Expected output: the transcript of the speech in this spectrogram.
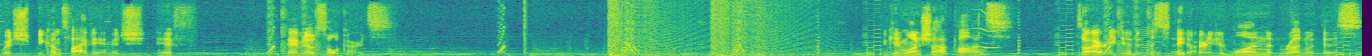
Which becomes 5 damage if I have no soul cards. We can one-shot pawns. So I already did a, I already did one run with this,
